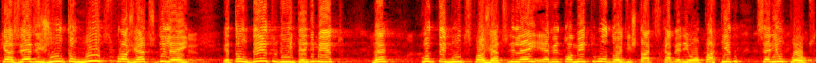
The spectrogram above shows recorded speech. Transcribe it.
que às vezes juntam muitos projetos de lei. Então, dentro de um entendimento, né, quando tem muitos projetos de lei, eventualmente um ou dois destaques caberiam ao partido, seriam poucos.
